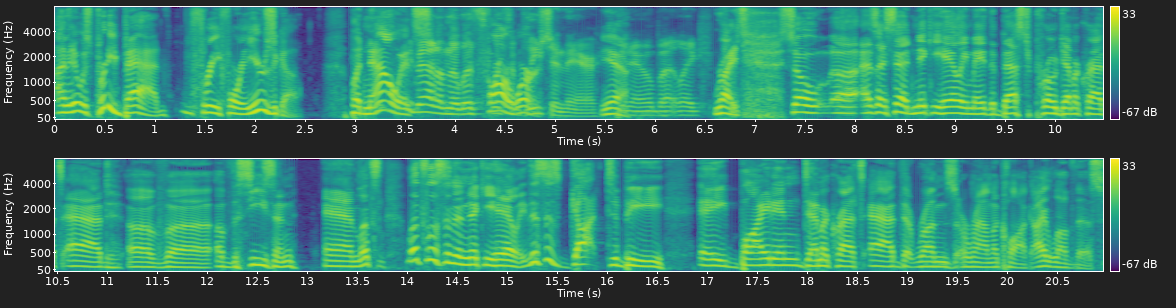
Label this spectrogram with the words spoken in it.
I mean, it was pretty bad three, four years ago, but now Pretty it's bad on the list. far Far worse. in there. Yeah. you know, but like Right. So, uh, as I said, Nikki Haley made the best pro Democrats ad of uh, of the season, and let's let's listen to Nikki Haley. This has got to be a Biden Democrats ad that runs around the clock. I love this.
